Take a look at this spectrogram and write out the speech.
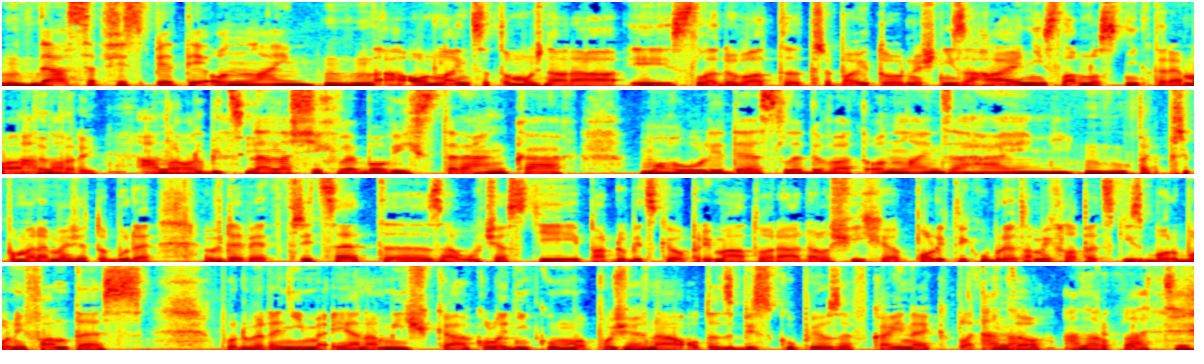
Mm-hmm. Dá se přispět i online. Mm-hmm. A online se to možná dá i sledovat, třeba i to dnešní zahájení slavnostní, které máte ano, tady ano, na našich webových stránkách mohou lidé sledovat online zahájení. Mm-hmm. Tak připomeneme, že to bude v 9.30 za účastí i pardubického primátora a dalších politiků. Bude tam i chlapecký sbor Bonifantes pod vedením Jana Míška. Koledníkům požehná otec biskup Josef Kajnek. Platí ano, to? Ano, platí.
